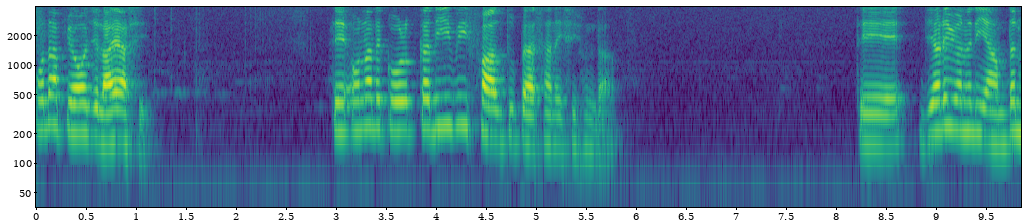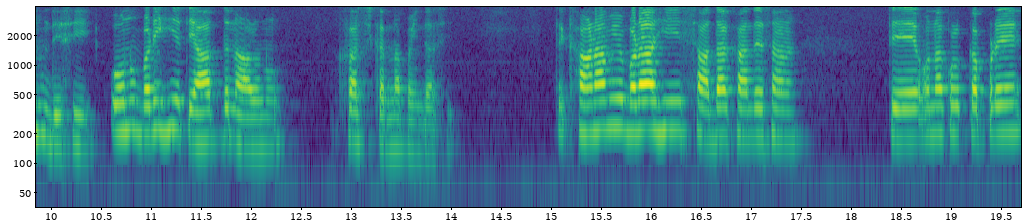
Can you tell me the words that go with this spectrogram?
ਉਹਦਾ ਪਿਓ ਜਲਾਇਆ ਸੀ। ਤੇ ਉਹਨਾਂ ਦੇ ਕੋਲ ਕਦੀ ਵੀ ਫालतू ਪੈਸਾ ਨਹੀਂ ਸੀ ਹੁੰਦਾ। ਤੇ ਜਿਹੜੀ ਵੀ ਉਹਨਾਂ ਦੀ ਆਮਦਨ ਹੁੰਦੀ ਸੀ, ਉਹਨੂੰ ਬੜੀ ਹੀ ਇhtiyat ਦੇ ਨਾਲ ਉਹਨੂੰ ਖਰਚ ਕਰਨਾ ਪੈਂਦਾ ਸੀ। ਤੇ ਖਾਣਾ ਵੀ ਬੜਾ ਹੀ ਸਾਦਾ ਖਾਂਦੇ ਸਨ ਤੇ ਉਹਨਾਂ ਕੋਲ ਕੱਪੜੇ,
